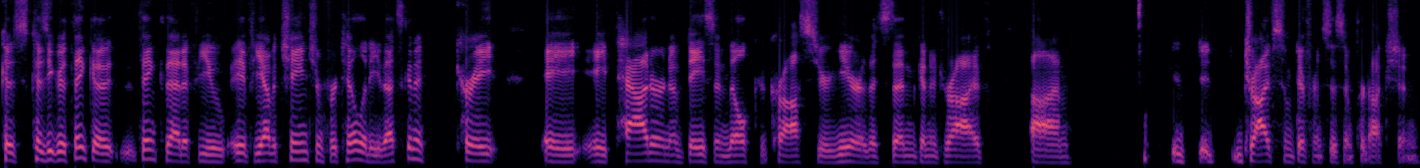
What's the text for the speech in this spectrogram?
because because you could think uh, think that if you if you have a change in fertility, that's going to create a a pattern of days in milk across your year. That's then going to drive um, drive some differences in production.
